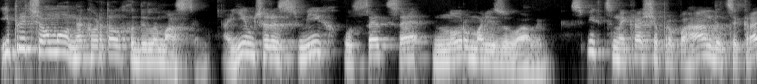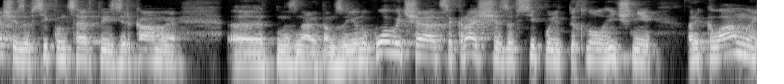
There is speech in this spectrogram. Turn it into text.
І при цьому на квартал ходили маси. А їм через сміх усе це нормалізували. Сміх це найкраща пропаганда, це краще за всі концерти із зірками, е, не знаю, там за Януковича, це краще за всі політтехнологічні реклами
